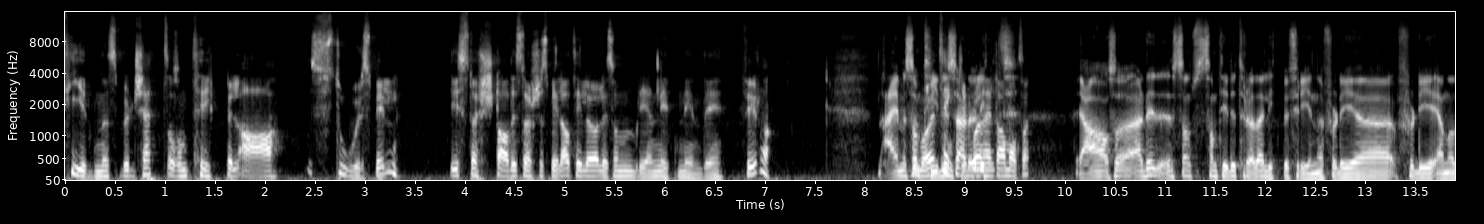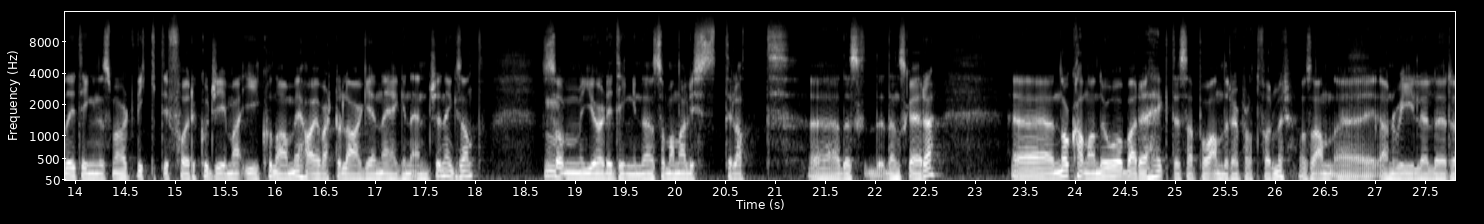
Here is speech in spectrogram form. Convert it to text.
tidenes budsjett og sånn trippel A-storspill, de største av de største spillene, til å liksom bli en liten indie-fyr. da Nei, men samtidig så er det litt ja, altså det, Samtidig tror jeg det er litt befriende, fordi, eh, fordi, en av de tingene som har vært viktig for Kojima i Konami, har jo vært å lage en egen engine, ikke sant? Som mm. gjør de tingene som man har lyst til at uh, det, den skal gjøre. Uh, nå kan han jo bare hekte seg på andre plattformer, altså uh, Unreal eller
